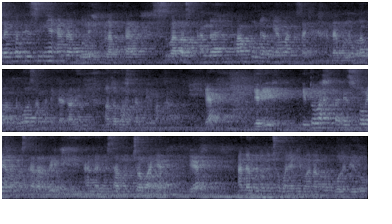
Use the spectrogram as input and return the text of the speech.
repetisinya Anda boleh melakukan sebatas Anda mampu dan nyaman saja. Anda boleh melakukan 2 sampai 3 kali atau bahkan 5 kali ya. Jadi itulah tadi surya Mas Karate. Anda bisa mencobanya ya. Anda boleh mencobanya di mana pun, boleh di rumah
